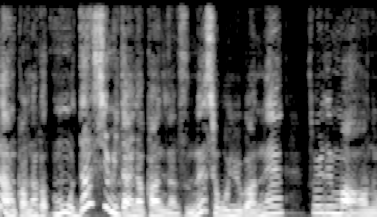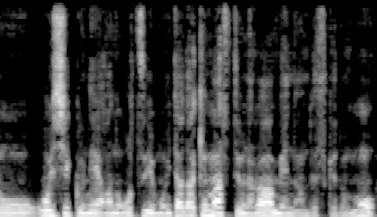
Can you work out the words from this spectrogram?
油なんかなんかもうだしみたいな感じなんですね、醤油がね。それでまあ、あの、美味しくね、あの、おつゆもいただけますっていうようなラーメンなんですけども、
